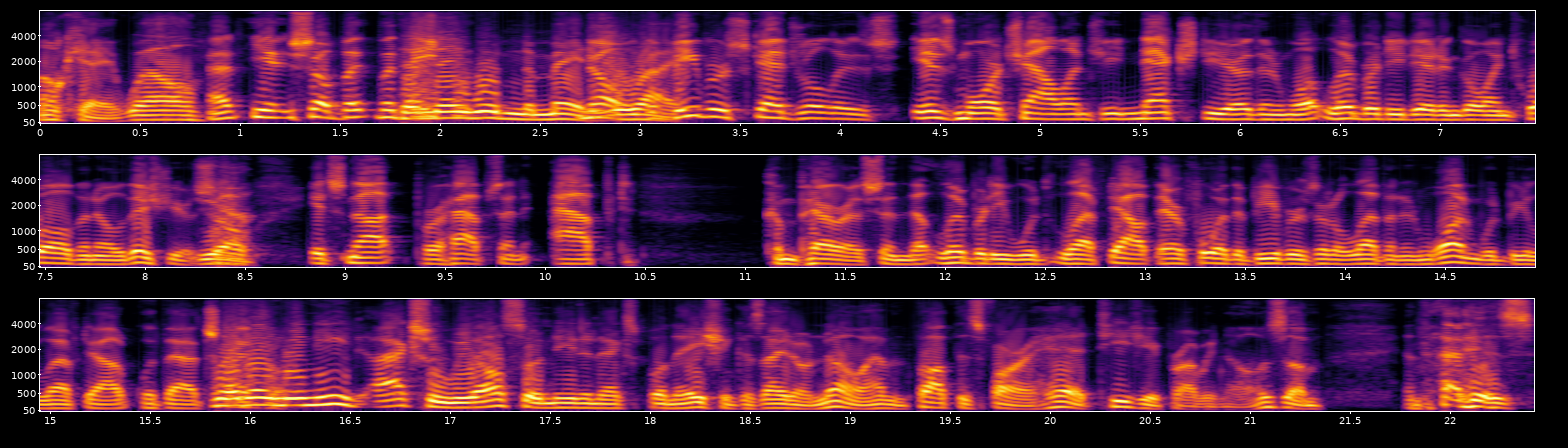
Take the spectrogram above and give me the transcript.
Okay, well, That- yeah, so, but but Then they wouldn't have made it. No, You're the right. Beaver schedule is is more challenging next year than what Liberty did in going 12 and 0 this year. So Yeah. it's not perhaps an apt comparison that Liberty would left out. Therefore, the Beavers at 11 and 1 would be left out with that well, then we need actually we also need an explanation because I don't know. I haven't thought this far ahead. TJ probably knows. Um, and that is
